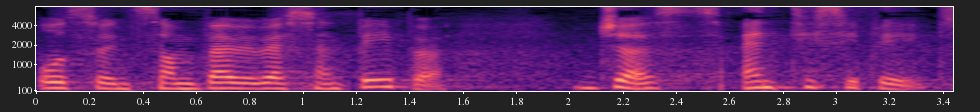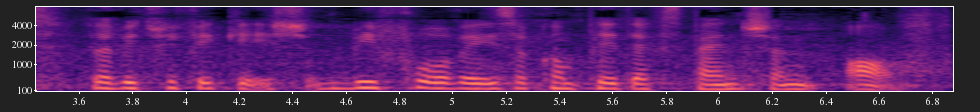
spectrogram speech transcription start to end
also in some very recent paper. Just anticipate the vitrification before there is a complete expansion of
